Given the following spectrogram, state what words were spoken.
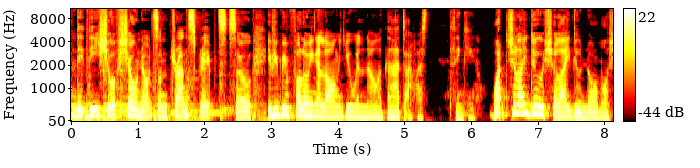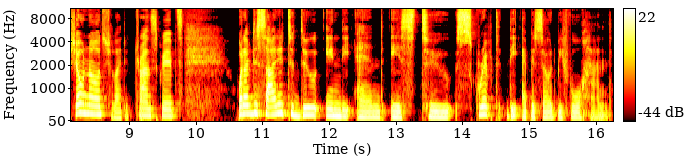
the, the issue of show notes and transcripts. So if you've been following along, you will know that I was thinking, what should I do? Shall I do normal show notes? Shall I do transcripts? What I've decided to do in the end is to script the episode beforehand.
